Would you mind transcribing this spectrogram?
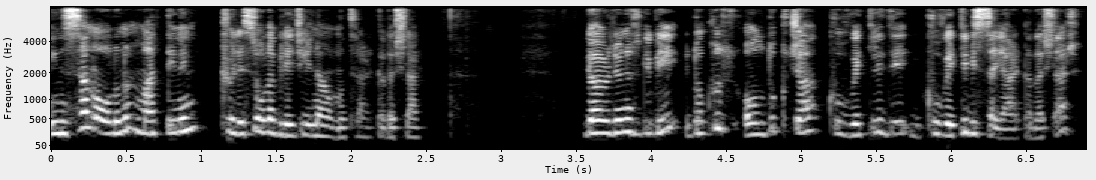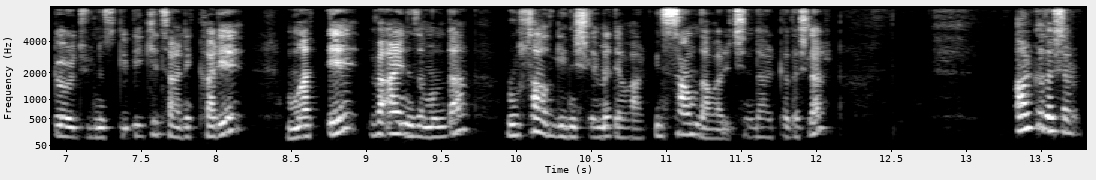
insanoğlunun maddenin kölesi olabileceğini anlatır arkadaşlar. Gördüğünüz gibi 9 oldukça kuvvetli kuvvetli bir sayı arkadaşlar. Gördüğünüz gibi iki tane kare, madde ve aynı zamanda ruhsal genişleme de var. İnsan da var içinde arkadaşlar. Arkadaşlar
